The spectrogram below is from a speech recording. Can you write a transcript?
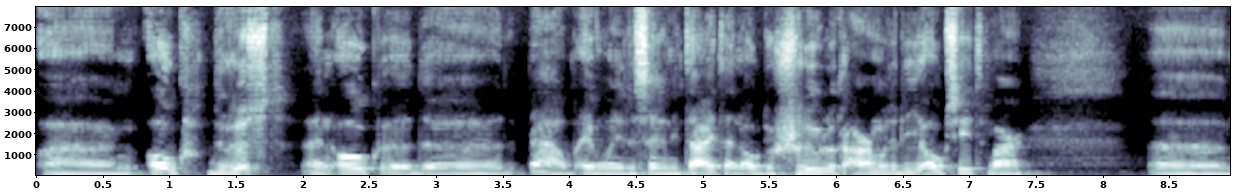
Ehm, ook de rust en ook eh, de, ja, op een of andere manier de sereniteit en ook de gruwelijke armoede die je ook ziet. Maar, ehm,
